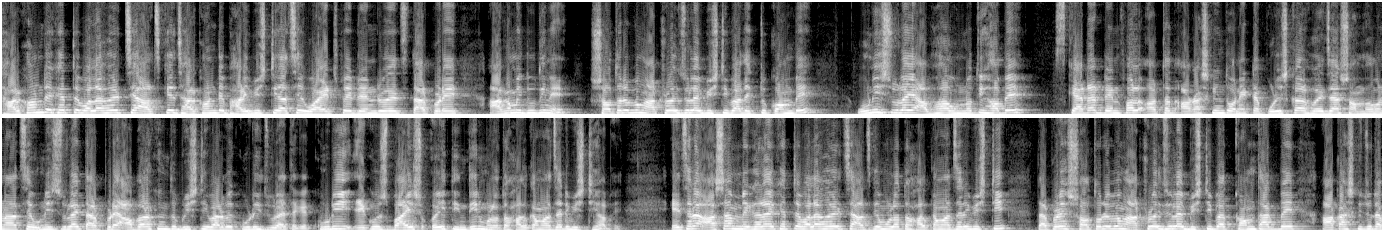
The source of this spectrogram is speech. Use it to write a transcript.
ঝাড়খণ্ডের ক্ষেত্রে বলা হয়েছে, আজকে ঝাড়খণ্ডে ভারী বৃষ্টি আছে হোয়াইট স্প্রেড রেন রয়েছে। তারপরে আগামী দুদিনে সতেরো এবং আঠেরোই জুলাই বৃষ্টিপাত একটু কমবে। উনিশ জুলাই আবহাওয়া উন্নতি হবে। স্ক্যাটার রেনফল অর্থাৎ আকাশ কিন্তু অনেকটা পরিষ্কার হয়ে যাওয়ার সম্ভাবনা আছে উনিশ জুলাই, তারপরে আবারও কিন্তু বৃষ্টি বাড়বে কুড়ি জুলাই থেকে। কুড়ি, একুশ, বাইশ, ওই তিন দিন মূলত হালকা মাঝারি বৃষ্টি হবে। এছাড়া আসাম মেঘালয়ের ক্ষেত্রে বলা হয়েছে আজকে মূলত হালকা মাঝারি বৃষ্টি, তারপরে সতেরো এবং আঠেরোই জুলাই বৃষ্টিপাত কম থাকবে, আকাশ কিছুটা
